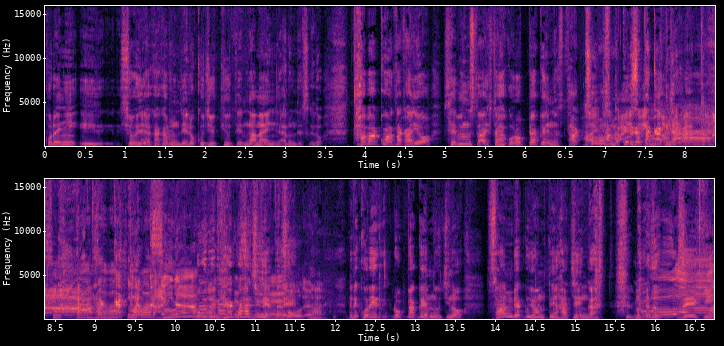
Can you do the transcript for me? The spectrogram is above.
これにえー消費税がかかるんで69.7円になるんですけどタバコは高いよ。セブンスター1箱600円なんです、たはいそもそもこれが高いんなもんな。んですね僕の時180やったでそうではい。でこれ600円のうちの304.8円が まず税金。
